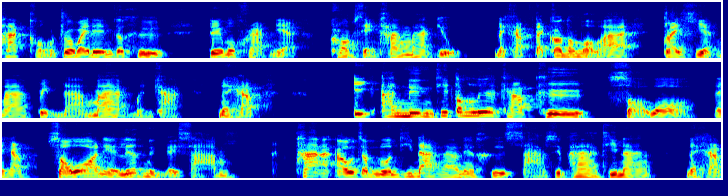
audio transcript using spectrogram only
พรรคของโจไบเดนก็คือเดโมแครตเนี่ยครองเสียงข้างมากอยู่นะครับ แต่ก็ต้องบอกว่าใกล้เคียงมากปริ่มน้ำมากเหมือนกันนะครับ อีกอันหนึ่งที่ต้องเลือกครับคือสวนะครับ สวเนี่ยเลือกหนึ่งในสามถ้าเอาจำนวนที่นั่งแล้วเนี่ยคือสามสิบห้าที่นั่งนะครับ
